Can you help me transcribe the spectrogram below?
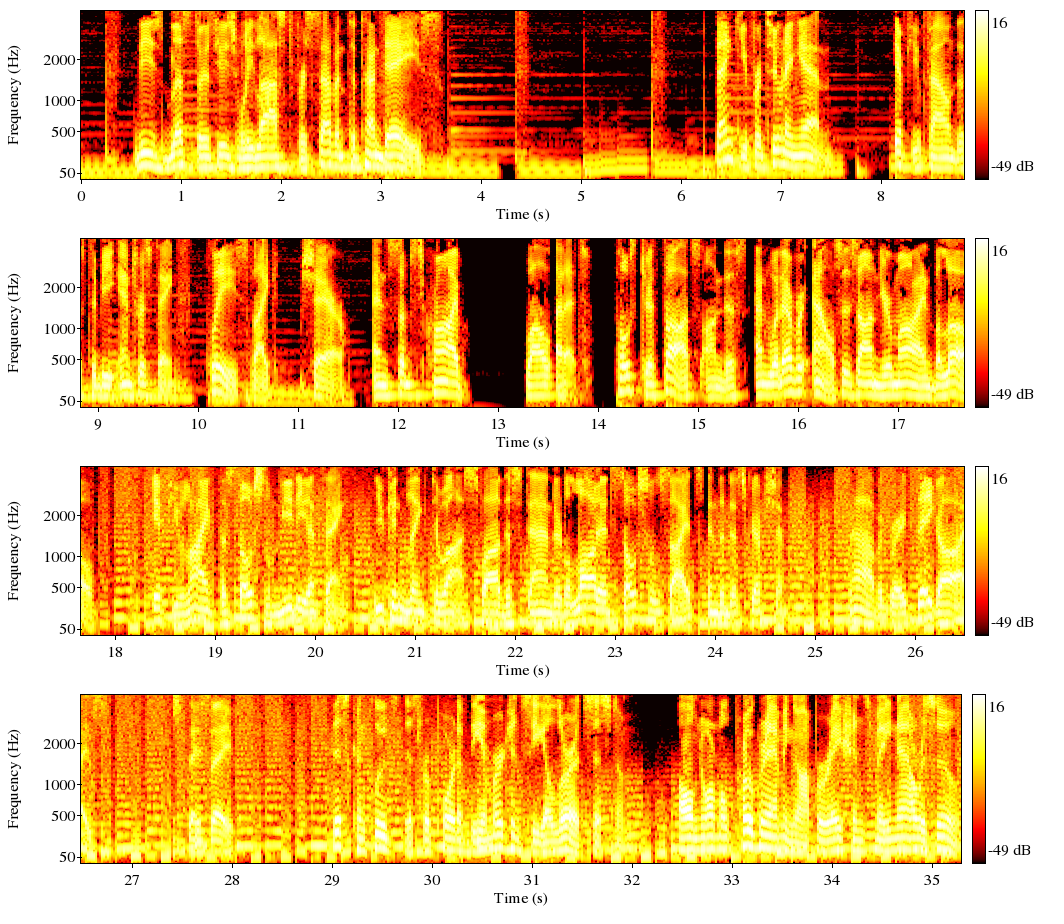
These blisters usually last for 7 to 10 days. Thank you for tuning in. If you found this to be interesting, please like, share, and subscribe. While at it, post your thoughts on this and whatever else is on your mind below. If you like the social media thing, you can link to us via the standard allotted social sites in the description. Have a great day guys. Stay safe. This concludes this report of the emergency alert system. All normal programming operations may now resume.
